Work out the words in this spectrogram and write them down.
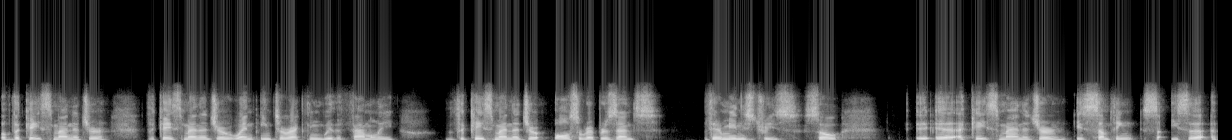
of the case manager, the case manager when interacting with the family, the case manager also represents their ministries. So a, a case manager is something is a, a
